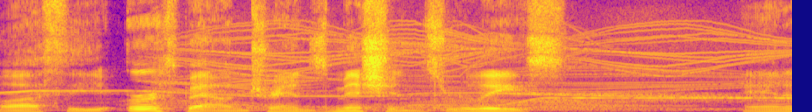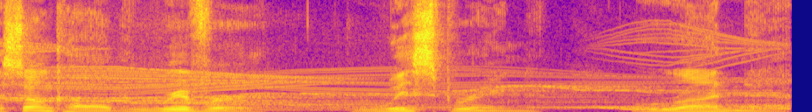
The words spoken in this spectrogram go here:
off the Earthbound Transmissions release. And a song called River Whispering Run.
